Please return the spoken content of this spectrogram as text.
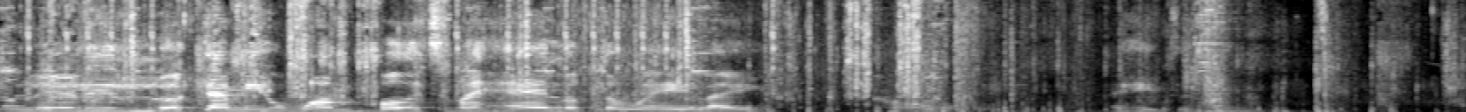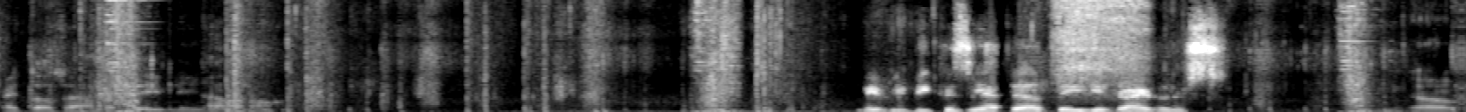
Literally looked at me, one bullet to my head, looked away, like. Oh, I hate this game. It doesn't have a daily, I don't know. Maybe because you have to update your drivers? Oh,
